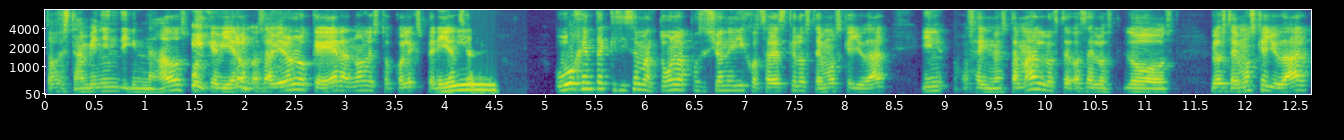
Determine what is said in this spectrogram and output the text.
todos están bien indignados porque vieron, o sea, vieron lo que era, ¿no? Les tocó la experiencia. Y- Hubo gente que sí se mantuvo en la posición y dijo, sabes que los tenemos que ayudar. Y, o sea, y no está mal, los, o sea, los, los, los tenemos que ayudar,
